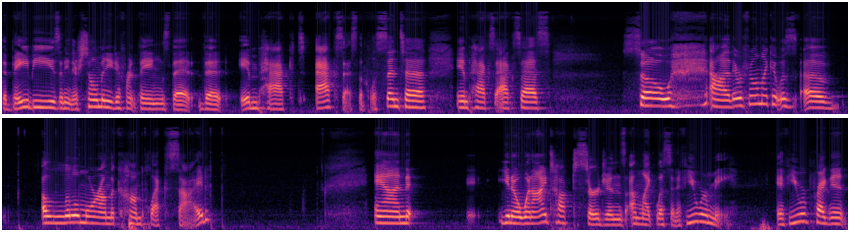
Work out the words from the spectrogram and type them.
the babies. I mean, there's so many different things that that impact access. The placenta impacts access. So uh, they were feeling like it was a a little more on the complex side. And you know, when I talk to surgeons, I'm like, listen, if you were me, if you were pregnant,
